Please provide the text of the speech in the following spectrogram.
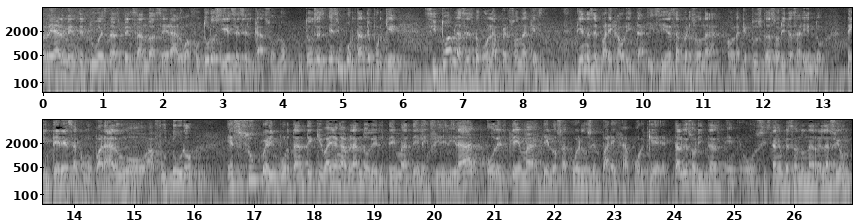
realmente tú estás pensando hacer algo a futuro, si ese es el caso, ¿no? Entonces es importante porque si tú hablas esto con la persona que es- tienes de pareja ahorita y si esa persona con la que tú estás ahorita saliendo te interesa como para algo a futuro, es súper importante que vayan hablando del tema de la infidelidad o del tema de los acuerdos en pareja, porque tal vez ahorita, o si están empezando una relación,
